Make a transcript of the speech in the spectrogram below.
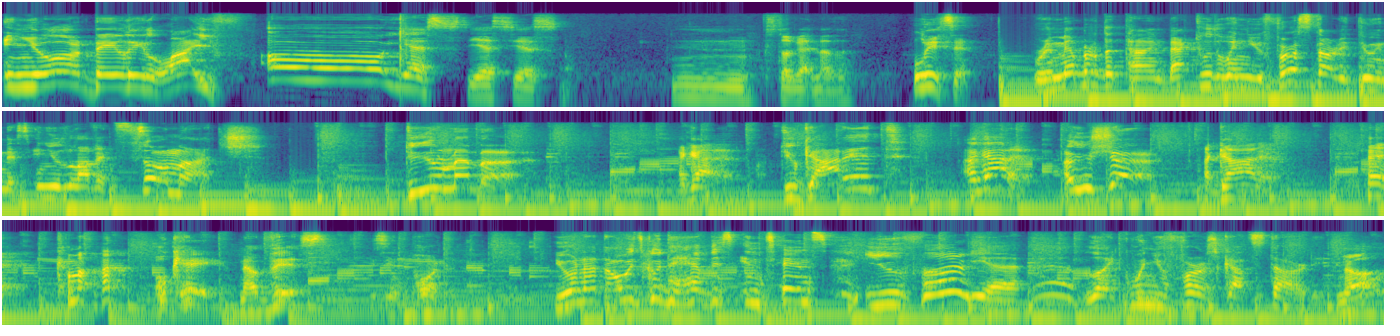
in your daily life. Oh, yes, yes, yes. Mm, still got nothing. Listen, remember the time back to when you first started doing this and you love it so much? Do you remember? I got it. Do you got it? I got it. Are you sure? I got it. Hey, come on. Okay, now this is important. You're not always going to have this intense euphoria like when you first got started. No?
